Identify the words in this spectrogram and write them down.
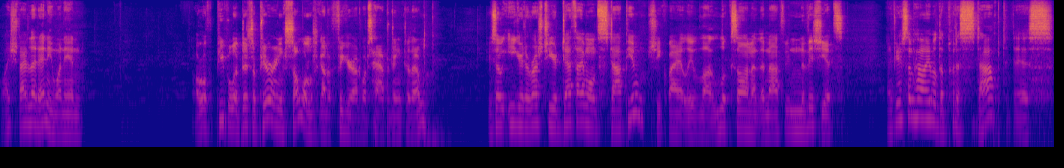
Why should I let anyone in? Well, if people are disappearing, someone's got to figure out what's happening to them. If you're so eager to rush to your death, I won't stop you. She quietly lo- looks on at the nov- novitiates. And if you're somehow able to put a stop to this,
